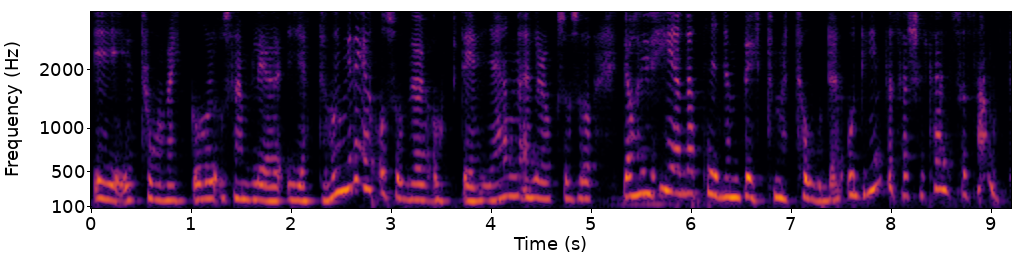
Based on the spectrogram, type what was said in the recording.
i, i två veckor och sen blev jag jättehungrig och så gav jag upp det igen. Eller också så, jag har ju hela tiden bytt metoder och det är inte särskilt hälsosamt.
